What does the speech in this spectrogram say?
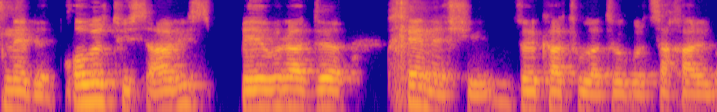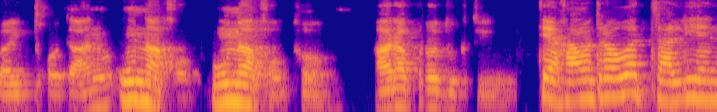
ცნებები ყოველთვის არის ბევრად ხენეში ძველ ქართულად როგორც სახარება იტყოდა ანუ უნახო უნახოთო არაპროდუქტიული დიახ ამოდროულად ძალიან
